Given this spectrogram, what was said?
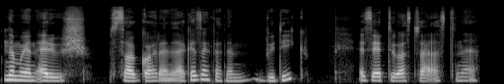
nem olyan erős szaggal rendelkeznek, tehát nem büdik, ezért ő azt választaná.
